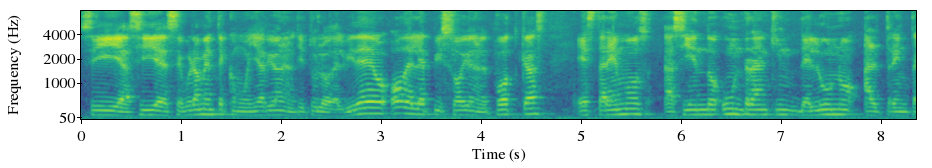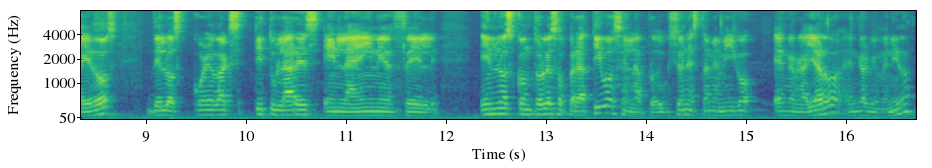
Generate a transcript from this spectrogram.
Sí, así es. Seguramente como ya vieron en el título del video o del episodio en el podcast, estaremos haciendo un ranking del 1 al 32 de los quarterbacks titulares en la NFL. En los controles operativos, en la producción, está mi amigo Edgar Gallardo. Edgar, bienvenido.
